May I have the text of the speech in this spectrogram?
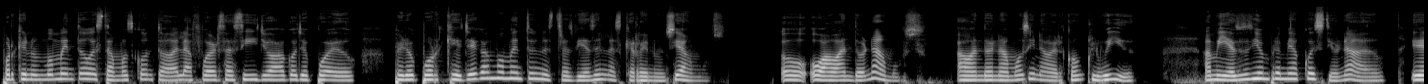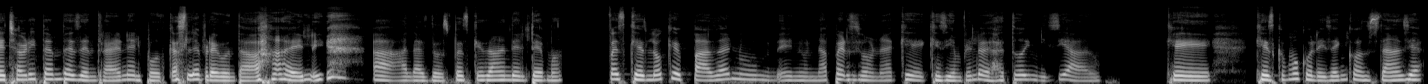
porque en un momento estamos con toda la fuerza, sí, yo hago, yo puedo, pero ¿por qué llegan momentos en nuestras vidas en las que renunciamos o, abandonamos? Abandonamos sin haber concluido. A mí eso siempre me ha cuestionado. Y de hecho ahorita antes de entrar en el podcast le preguntaba a Eli, a, las dos pues que saben del tema, pues qué es lo que pasa en, una persona que, siempre lo deja todo iniciado, que, que es como con esa inconstancia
